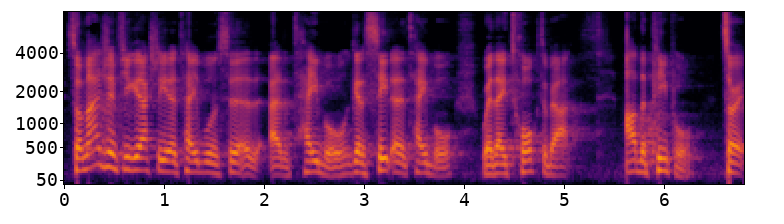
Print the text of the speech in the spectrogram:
So imagine if you could actually get a table and sit at a table, get a seat at a table where they talked about other people, Sorry,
